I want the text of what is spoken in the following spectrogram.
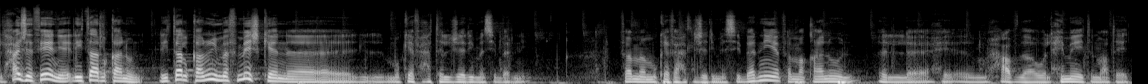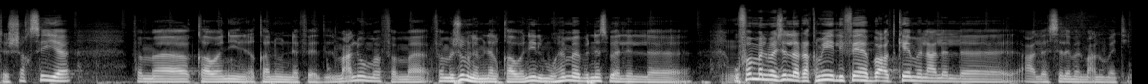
الحاجة الثانية الاطار القانوني الاطار القانوني ما فماش كان مكافحة الجريمة السيبرانيه فما مكافحة الجريمة السيبرانيه فما قانون المحافظة والحماية المعطيات الشخصية فما قوانين قانون نفاذ المعلومة فما فما جملة من القوانين المهمة بالنسبة لل وفما المجلة الرقمية اللي فيها بعد كامل على على السلامة المعلوماتيه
